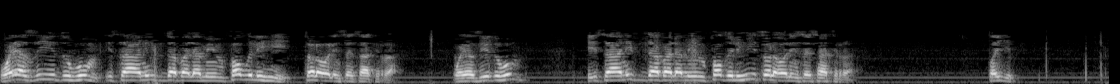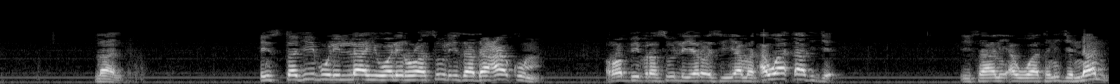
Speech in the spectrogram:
ويزيدهم إسانيف دبل من فضله. طلعوا الإنسان ويزيدهم isaaniif dabala min fadlihi tola olinsa isaatirra طيب. laal استجيبوا لله وللرسول إذا دعاكم. ربي برسول يرو سياما. أواتات جي. إساني أواتني جنان.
